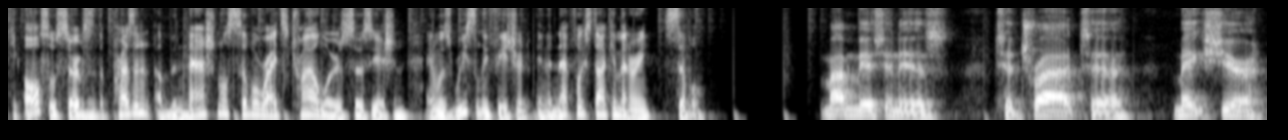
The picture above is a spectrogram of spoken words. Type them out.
He also serves as the president of the National Civil Rights Trial Lawyers Association and was recently featured in the Netflix documentary Civil. My mission is to try to make sure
